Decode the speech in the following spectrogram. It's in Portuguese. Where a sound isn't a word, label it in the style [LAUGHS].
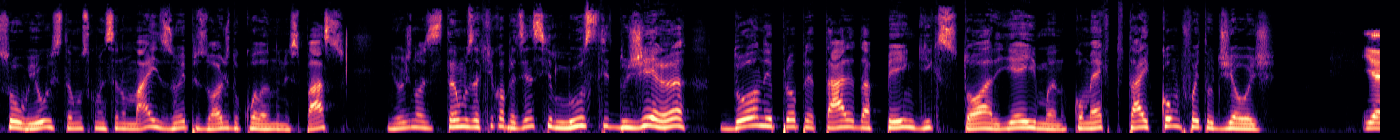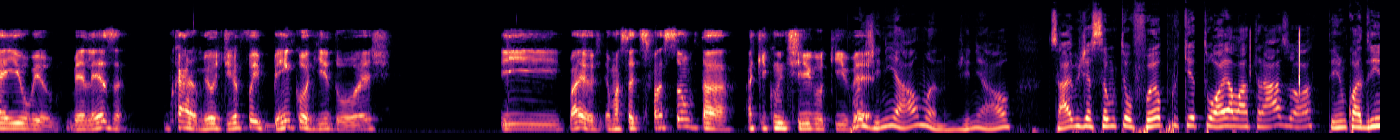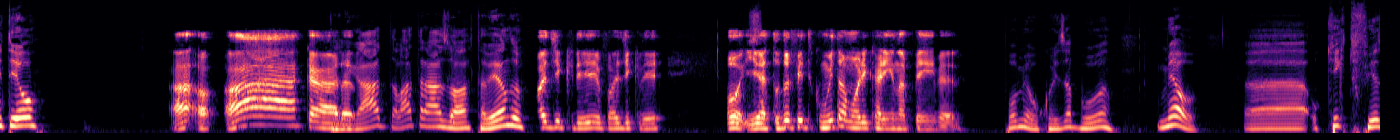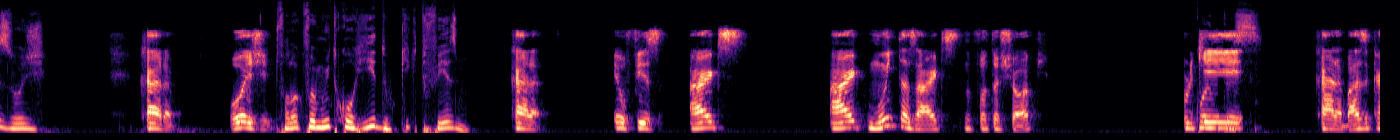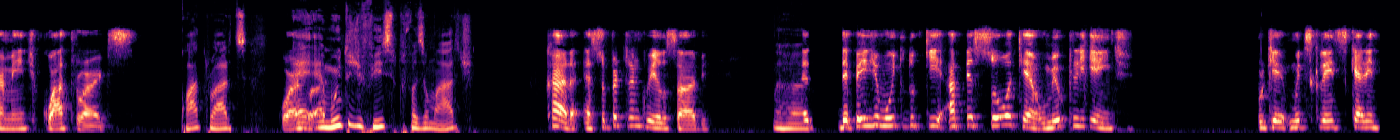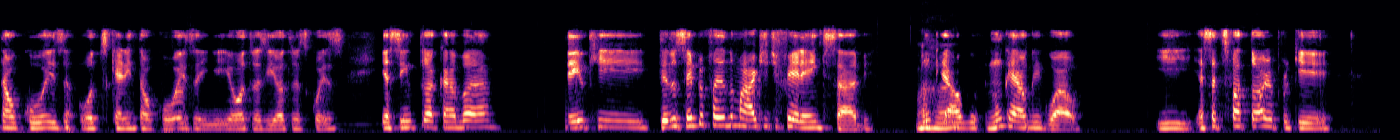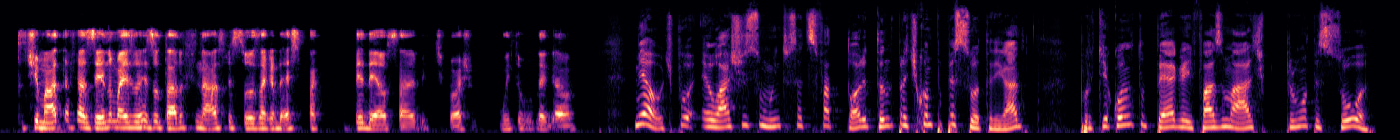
Sou o Will, estamos começando mais um episódio do Colando no Espaço e hoje nós estamos aqui com a presença ilustre do Jean, dono e proprietário da Pain Geek Store. E aí, mano, como é que tu tá e como foi teu dia hoje? E aí, Will, beleza? Cara, o meu dia foi bem corrido hoje. E, vai, é uma satisfação estar aqui contigo aqui, velho. genial, mano, genial. Sabe, já somos teu fã porque tu olha lá atrás, ó, tem um quadrinho teu. Ah, ó, ah, Tá cara, ligado? Tá lá atrás, ó. Tá vendo? pode crer, pode crer. Pô, e é tudo feito com muito amor e carinho na PEN, velho. Pô, meu, coisa boa. Meu, ah, o que que tu fez hoje? Cara, hoje, Tu falou que foi muito corrido. O que que tu fez, meu? cara, eu fiz artes, art, muitas artes no Photoshop. Porque, Quantas? cara, basicamente quatro artes. Quatro artes. É, é muito difícil tu fazer uma arte. Cara, é super tranquilo, sabe? Aham. É- depende muito do que a pessoa quer, o meu cliente. Porque muitos clientes querem tal coisa, outros querem tal coisa e outras e outras coisas. E assim tu acaba meio que tendo sempre fazendo uma arte diferente, sabe? Nunca, é algo, nunca é algo igual. E é satisfatório porque tu te mata fazendo, mas o resultado final as pessoas agradecem pra pedel, sabe? Tipo, eu acho muito legal. Meu, tipo, eu acho isso muito satisfatório tanto pra ti quanto pra pessoa, tá ligado? Porque quando tu pega e faz uma arte pra uma pessoa,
